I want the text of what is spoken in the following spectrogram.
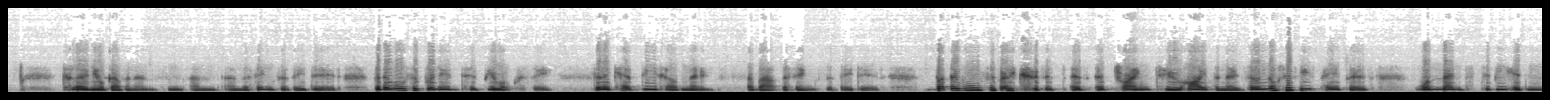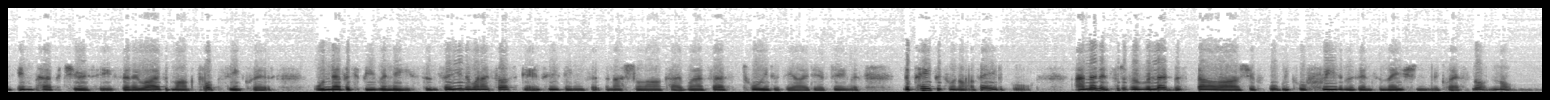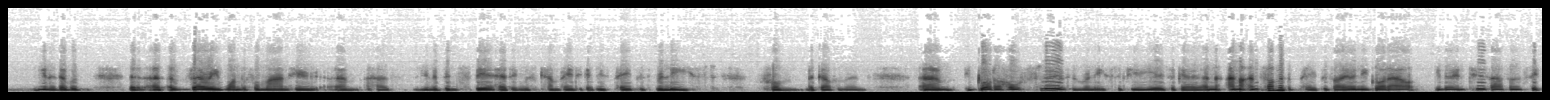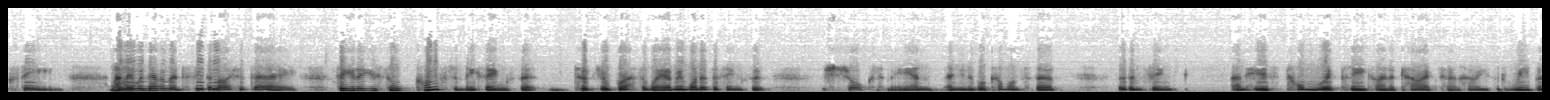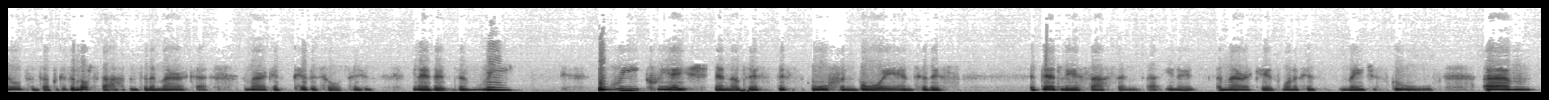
colonial governance and, and, and the things that they did. But they were also brilliant at bureaucracy. So they kept detailed notes about the things that they did. But they were also very good at, at, at trying to hide the notes. So a lot of these papers were meant to be hidden in perpetuity. So they were either marked top secret or never to be released. And so, you know, when I started going through things at the National Archive, when I first toyed with the idea of doing this, the papers were not available. And then it's sort of a relentless barrage of what we call freedom of information requests. Not, not, you know, there was a, a very wonderful man who um, has, you know, been spearheading this campaign to get these papers released from the government. Um, got a whole slew of them released a few years ago, and, and and some of the papers I only got out, you know, in 2016, and they were never meant to see the light of day. So you know, you saw constantly things that took your breath away. I mean, one of the things that shocked me, and and you know, we'll come on to the Udham Singh and his Tom Ripley kind of character and how he sort of rebuilds himself, because a lot of that happens in America. America's pivotal to his, you know, the the re the recreation of this this orphan boy into this a deadly assassin. Uh, you know, America is one of his major schools. Um,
